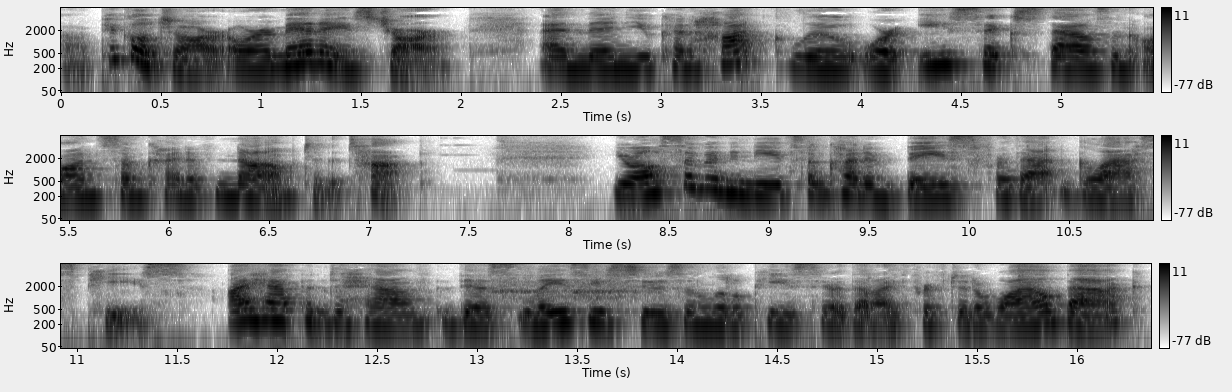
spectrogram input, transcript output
uh, pickle jar or a mayonnaise jar. And then you can hot glue or E6000 on some kind of knob to the top. You're also going to need some kind of base for that glass piece. I happen to have this Lazy Susan little piece here that I thrifted a while back.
